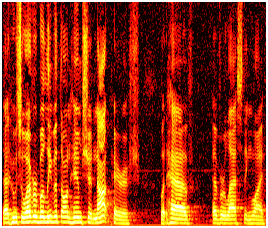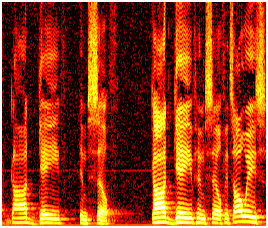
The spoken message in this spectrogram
that whosoever believeth on him should not perish, but have everlasting life. God gave himself. God gave himself. It's always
